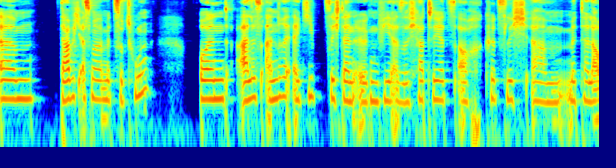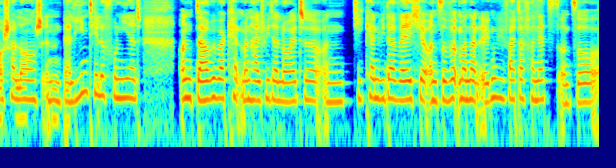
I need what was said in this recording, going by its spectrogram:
Ähm, da habe ich erstmal mit zu tun. Und alles andere ergibt sich dann irgendwie. Also ich hatte jetzt auch kürzlich ähm, mit der Lauscher Lounge in Berlin telefoniert und darüber kennt man halt wieder Leute und die kennen wieder welche und so wird man dann irgendwie weiter vernetzt und so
